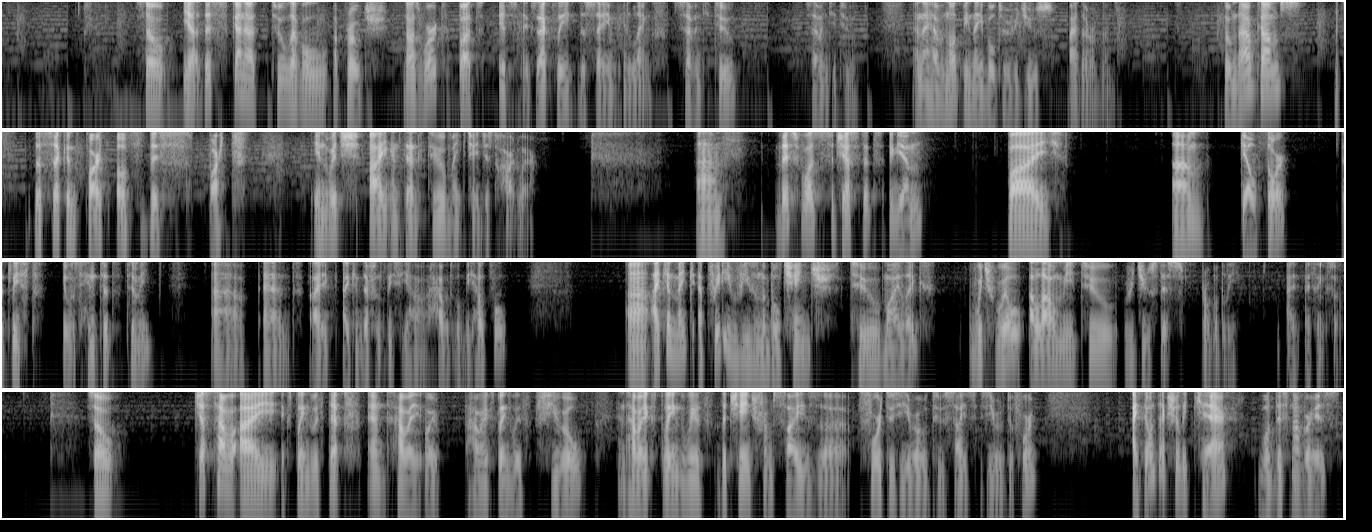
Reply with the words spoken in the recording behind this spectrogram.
So yeah, this kind of two-level approach does work, but it's exactly the same in length. 72, 72. And I have not been able to reduce either of them. So now comes the second part of this part in which I intend to make changes to hardware. Um, this was suggested again by um, Gelthor. At least it was hinted to me. Uh, and I, I can definitely see how, how it will be helpful. Uh, I can make a pretty reasonable change to my leg, which will allow me to reduce this, probably. I, I think so. So just how I explained with depth and how I or how I explained with fuel and how I explained with the change from size uh, 4 to 0 to size 0 to 4. I don't actually care what this number is.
